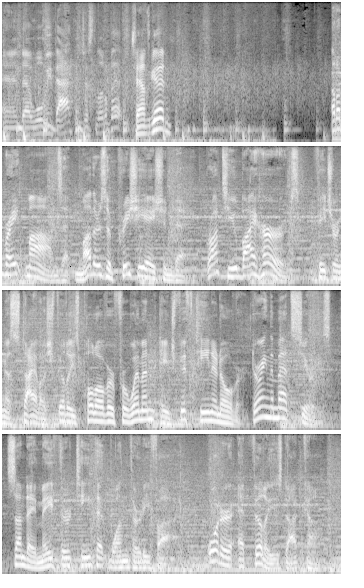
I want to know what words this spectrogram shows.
and uh, we'll be back in just a little bit. Sounds good. Celebrate moms at Mother's Appreciation Day, brought to you by Hers, featuring a stylish Phillies pullover for women age 15 and over during the Mets series, Sunday, May 13th at 1:35. Order at phillies.com.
